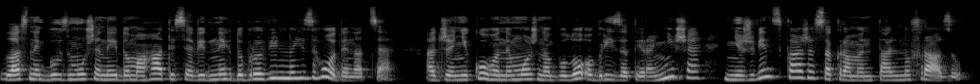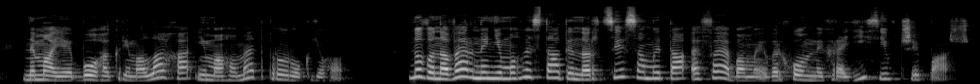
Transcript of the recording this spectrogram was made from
Власник був змушений домагатися від них добровільної згоди на це, адже нікого не можна було обрізати раніше, ніж він скаже сакраментальну фразу Немає Бога крім Аллаха, і Магомед пророк його. Новонавернені могли стати нарцисами та ефебами верховних раїсів чи паш.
